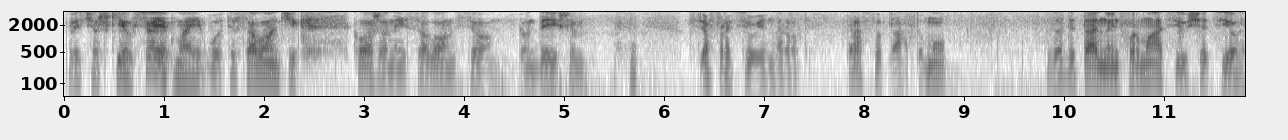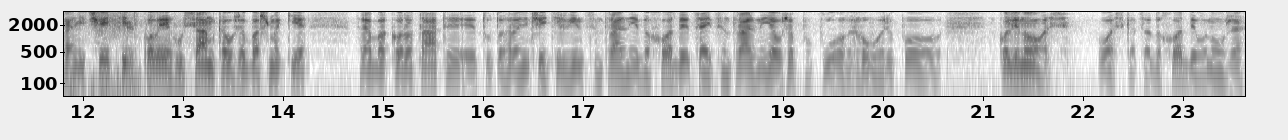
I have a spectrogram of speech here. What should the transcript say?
Речашки, все як має бути. Салончик, кожаний салон, все, кондейшн. Все працює, народ. Красота. Тому за детальну інформацію ще ці ограничитель, коли гусянка вже башмаки, треба коротати. Е, Тут ограничитель він центральний доходить. Цей центральний, я вже по плугові говорю, по коліно ось. Оська це доходить, воно вже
